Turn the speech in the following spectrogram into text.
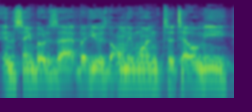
in the same boat as that, but he was the only one to tell me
